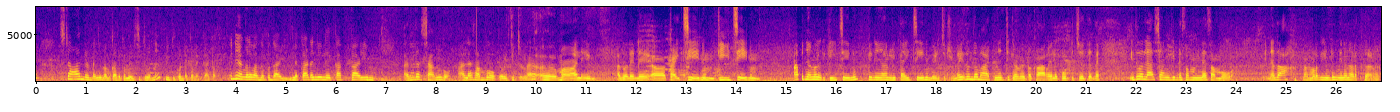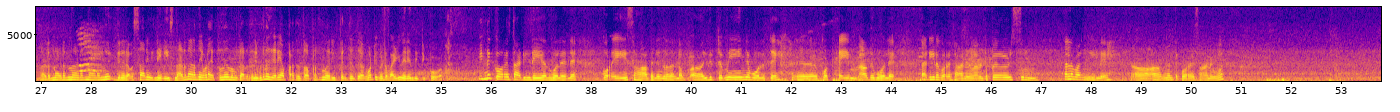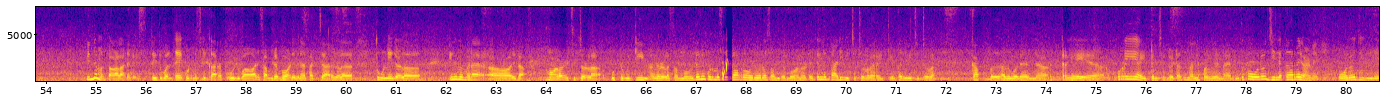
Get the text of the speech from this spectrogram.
സ്റ്റാൻഡ് ഉണ്ടെങ്കിൽ നമുക്ക് അതൊക്കെ മേടിച്ചിട്ട് വന്ന് വീട്ടിൽ കൊണ്ടൊക്കെ വെക്കാം കേട്ടോ. പിന്നെ ഞങ്ങൾ വന്നപ്പോൾ ദൈ കടലിലെ കക്കായും എന്താ ശംഖോ? അല്ല സംഭവമൊക്കെ വെച്ചിട്ടുള്ള മാലയും അതുപോലെ തന്നെ കൈ ചെയിനും കീ ചെയിനും. അപ്പം ഞങ്ങളൊരു കീ ചെയിനും പിന്നെ ഞാനൊരു കൈ ചെയിനും മേടിച്ചിട്ടുണ്ട്. ഇതെന്താ മാഗ്നറ്റിക് ആണ് കേട്ടോ കാറയിലൊക്കെ ഒട്ടിച്ച് വെക്കുന്നത് ഇതുമല്ല ആ ശംഖിന്റെ സമ്മ സംഭവമാണ് പിന്നെ അതാ നമ്മൾ വീണ്ടും ഇങ്ങനെ നടക്കുകയാണ്. നടന്ന് നടന്ന് നടന്ന് നടന്ന്. ഇതിനൊരു അവസാനമില്ലേ കേസ് നടന്ന് നടന്ന് എവിടെ എത്തുന്നതെന്ന് നമുക്ക് അറിയത്തില്ല ഇവിടുന്ന് കയറി അപ്പുറത്തെത്തും അപ്പുറത്ത് കയറി ഇപ്പുറത്തെത്തും. അങ്ങോട്ടും ഇങ്ങോട്ടും വഴി വരെയും തെറ്റിപ്പോവുക പിന്നെ കുറേ തടിയുടെ അതുപോലെ തന്നെ കുറേ സാധനങ്ങൾ കണ്ടാം? ഇതിട്ട് മേഞ്ഞ പോലത്തെ കൊട്ടയും അതുപോലെ തടിയുടെ കുറേ സാധനങ്ങളാണ് കേട്ടോ. പേഴ്സും നല്ല ഭംഗിയില്ലേ? അങ്ങനത്തെ കുറേ സാധനങ്ങൾ. പിന്നെ മൊത്തം ആളാണ് ഗൈസ് ഇതുപോലത്തെ കുടുംബശ്രീക്കാരുടെ ഒരുപാട് സംരംഭമാണ് ഇതിനകത്ത് അച്ചാറുകൾ തുണികൾ ഇത് നമ്മുടെ ഇതാ. മുള വെച്ചിട്ടുള്ള പുട്ടുകുറ്റിയും അങ്ങനെയുള്ള സംഭവങ്ങൾ ഇതെല്ലാം കുടുംബശ്രീക്കാരുടെ ഓരോരോ സംരംഭമാണ് കേട്ടോ. ഇതെല്ലാം തടി വെച്ചിട്ടുള്ള വെറൈറ്റി തടി വെച്ചിട്ടുള്ള കപ്പ് അതുപോലെ തന്നെ ട്രേ കുറേ ഐറ്റംസ് ഉണ്ട് കേട്ടോ. അത് നല്ല ഭംഗിയുണ്ടായിരുന്നു. ഇതൊക്കെ ഓരോ ജില്ലക്കാരുടെയാണ്. ഓരോ ജില്ല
